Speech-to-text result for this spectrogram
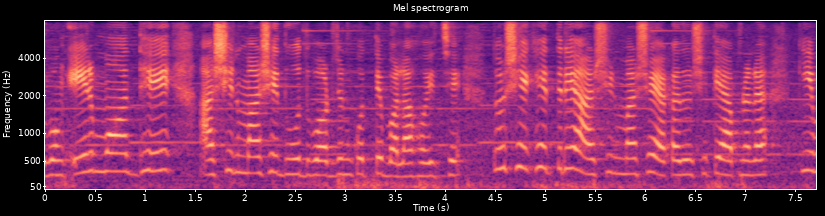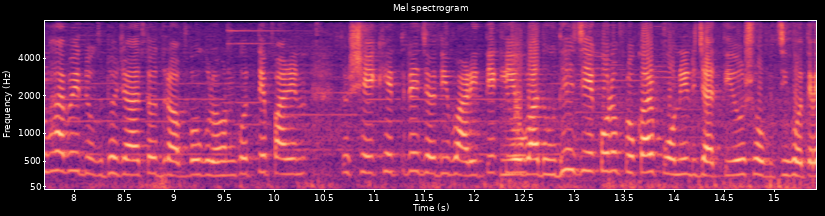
এবং এর মধ্যে আশ্বিন মাসে দুধ বর্জন করতে বলা হয়েছে। তো সেক্ষেত্রে আশ্বিন মাসে একাদশীতে আপনারা কীভাবে দুগ্ধজাত দ্রব্য গ্রহণ করতে পারেন? তো সেক্ষেত্রে যদি বাড়িতে কেউ বা দুধে যে কোনো প্রকার পনির জাতীয় সবজি হতে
